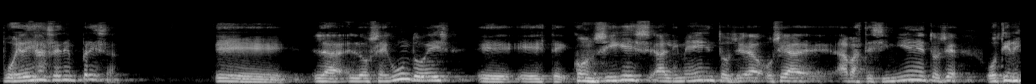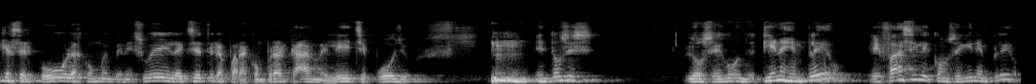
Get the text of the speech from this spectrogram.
Puedes hacer empresa. Eh, lo segundo es, eh, este, consigues alimentos, o sea, abastecimiento, o, tienes que hacer colas como en Venezuela, etcétera, para comprar carne, leche, pollo. Entonces, lo segundo, tienes empleo, es fácil conseguir empleo.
